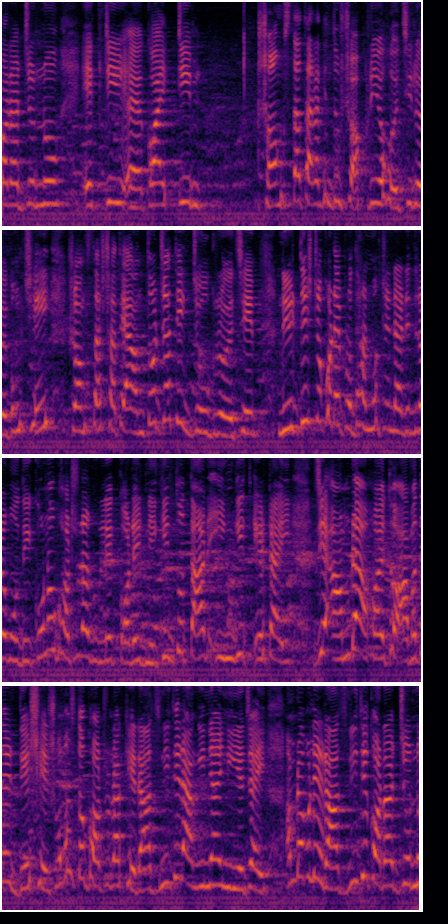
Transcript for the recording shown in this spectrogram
করার জন্য একটি কয়েকটি সংস্থা তারা কিন্তু সক্রিয় হয়েছিল এবং সেই সংস্থার সাথে আন্তর্জাতিক যোগ রয়েছে। নির্দিষ্ট করে প্রধানমন্ত্রী নরেন্দ্র মোদী কোনো ঘটনার উল্লেখ করেননি, কিন্তু তার ইঙ্গিত এটাই যে আমরা হয়তো আমাদের দেশে সমস্ত ঘটনাকে রাজনীতির আঙিনায় নিয়ে যাই। আমরা বলি রাজনীতি করার জন্য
